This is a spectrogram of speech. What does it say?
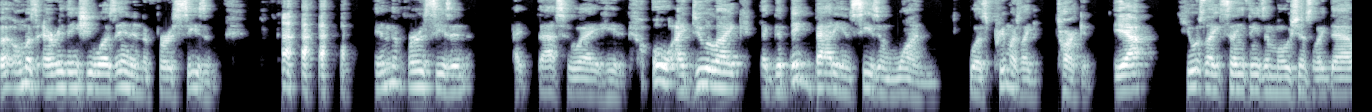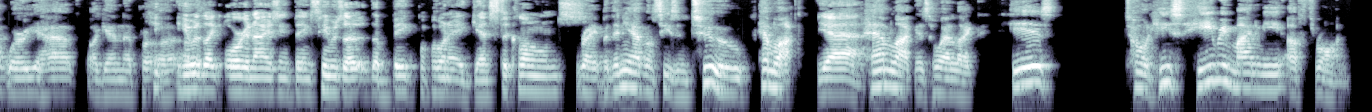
but almost everything she was in in the first season. In the first season, I, that's who I hated. Oh, I do like like the big baddie in season one was pretty much like Tarkin. yeah, He was like setting things in motions like that, where you have again he, uh, he was like organizing things. He was a, the big proponent against the clones. right, but then you have on season two Hemlock. Yeah. Hemlock is who I like. His tone, he's he reminded me of Thrawn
